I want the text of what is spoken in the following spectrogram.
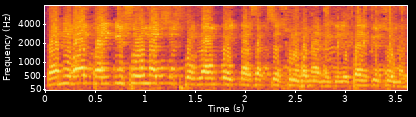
धन्यवाद। थैंक यू सो मच इस प्रोग्राम को इतना सक्सेसफुल बनाने के लिए। थैंक यू सो मच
